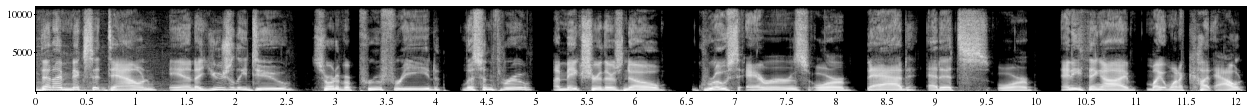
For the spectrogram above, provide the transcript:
then I mix it down and I usually do sort of a proofread listen through. I make sure there's no gross errors or bad edits or anything I might want to cut out.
